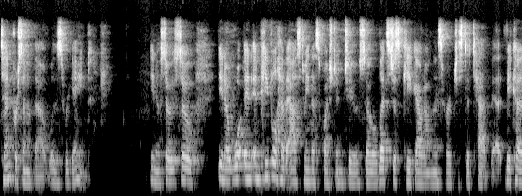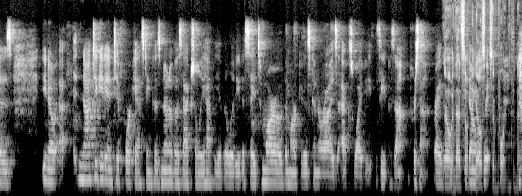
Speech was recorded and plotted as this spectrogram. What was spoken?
ten percent of that was regained. You know, so so you know what, and, and people have asked me this question too. So let's just geek out on this for just a tad bit because you know, not to get into forecasting because none of us actually have the ability to say tomorrow the market is going to rise X, Y, Z percent, percent right? No, and that's something else that's important to know.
